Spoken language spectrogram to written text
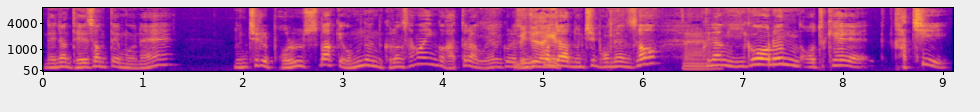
내년 대선 때문에 눈치를 볼 수밖에 없는 그런 상황인 것 같더라고요. 그래서 민주당이- 유권자 눈치 보면서 네. 그냥 이거는 어떻게 같이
